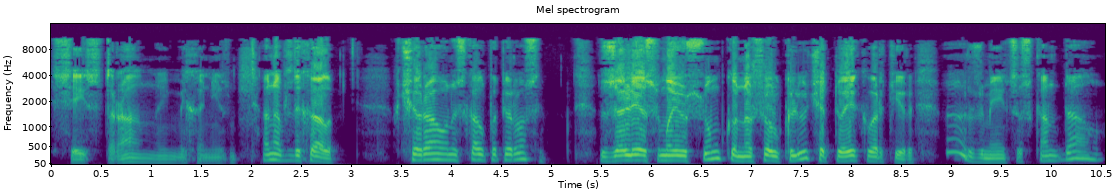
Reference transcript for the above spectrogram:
сей странный механизм. Она вздыхала. Вчера он искал папиросы. Залез в мою сумку, нашел ключ от твоей квартиры. Ну, разумеется, скандал.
